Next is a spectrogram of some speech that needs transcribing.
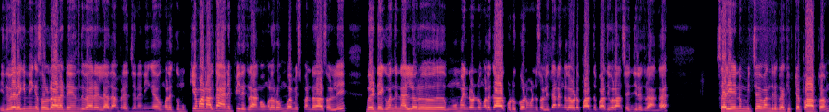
இது வரைக்கும் நீங்க சொல்ற ஆள்கிட்ட இருந்து வேற இல்லை. அதான் பிரச்சனை. நீங்க உங்களுக்கு முக்கியமான ஆள் தான் அனுப்பி இருக்கிறாங்க உங்களை ரொம்ப மிஸ் பண்றதா சொல்லி பர்த்டேக்கு வந்து நல்ல ஒரு மூமெண்ட் ஒன்று உங்களுக்கு கொடுக்கணும்னு சொல்லி தான் எங்களோட பார்த்து பார்த்து இவ்வளோ செஞ்சிருக்கிறாங்க. சரி இன்னும் மிச்சம் வந்திருக்கிற கிஃப்டை பார்ப்போம்.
